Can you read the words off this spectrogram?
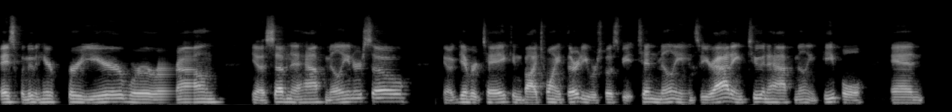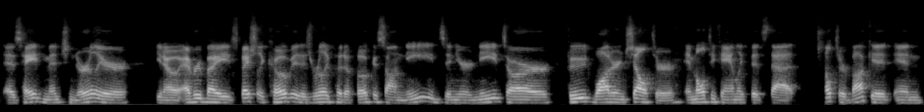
basically moving here per year. We're around you know seven and a half million or so you know, give or take. And by 2030, we're supposed to be at 10 million. So you're adding two and a half million people. And as Hayden mentioned earlier, you know, everybody, especially COVID, has really put a focus on needs, and your needs are food, water, and shelter. And multifamily fits that shelter bucket. And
